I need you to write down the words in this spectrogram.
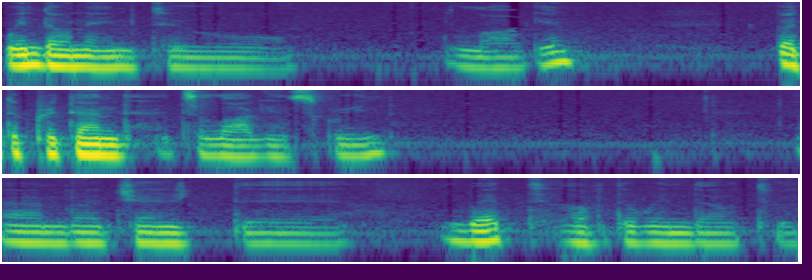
window name to login. I'm going to pretend it's a login screen. I'm going to change the width of the window to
